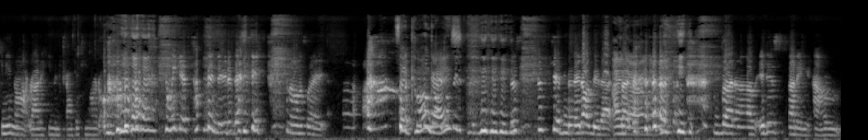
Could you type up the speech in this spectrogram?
can you not write a human trafficking article? can we get something new today? And I was like, it's like, come on, guys. just, just kidding. They don't do that. I but, know. I know. but um, it is funny. Um,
